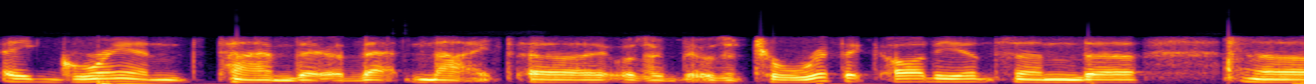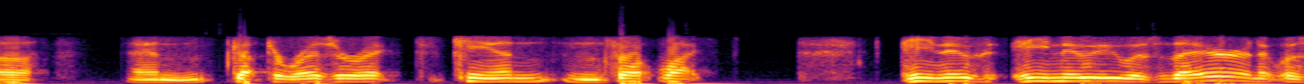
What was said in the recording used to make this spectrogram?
a grand time there that night. Uh, it was a it was a terrific audience, and uh, uh, and got to resurrect Ken, and felt like he knew he knew he was there, and it was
